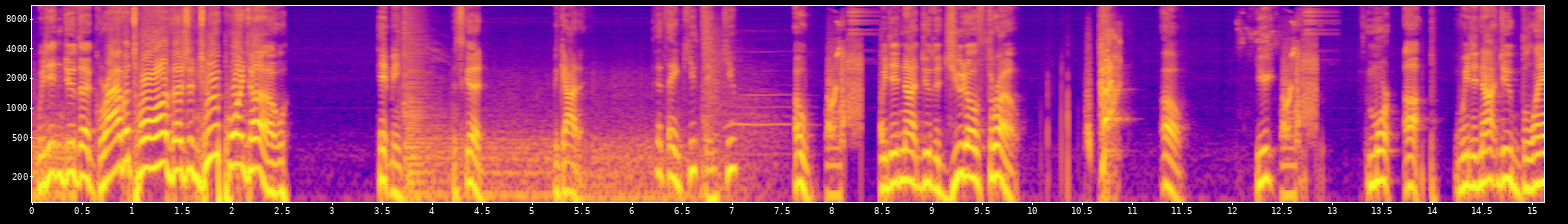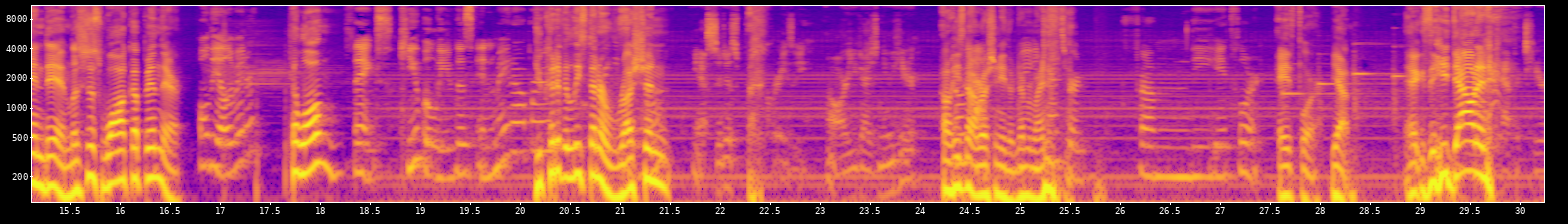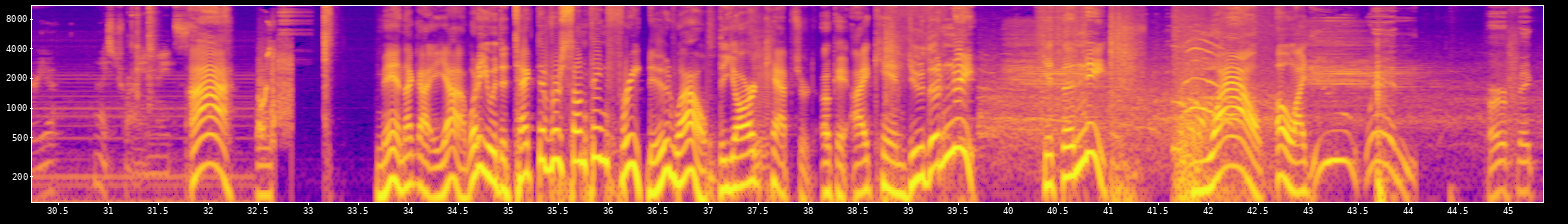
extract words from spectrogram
We didn't do the Gravatar version 2.0. Hit me. It's good. We got it. Thank you. Thank you. Oh. We did not do the judo throw. Ha! Oh. You more up. We did not do blend in. Let's just walk up in there. Hold the elevator? Hello? Thanks. Can you believe this inmate operator? You could have at least done a Russian. Yes, it is pretty crazy. Oh, are you guys new here? Oh, he's Oh, not yeah. Russian either. Never We mind. transferred from the eighth floor. Eighth floor. Yeah. Ex- He doubted. Cafeteria. Nice trying, mates. Ah! Man, that guy, yeah. What are you, a detective or something? Freak, dude. Wow. The yard captured. Okay, I can do the knee. Get the knee. Wow. Oh, I. You win. Perfect.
